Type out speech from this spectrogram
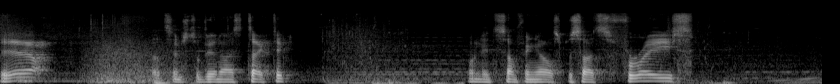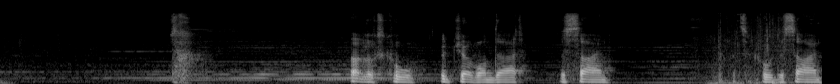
Yeah, that seems to be a nice tactic. We need something else besides freeze. that looks cool. Good job on that. Design. That's a cool design.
